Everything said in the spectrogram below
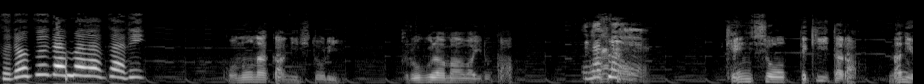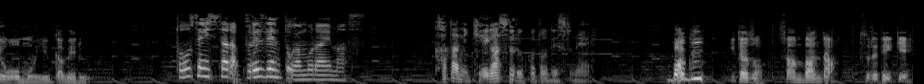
プログラマー狩り。この中に一人、プログラマーはいるか？いません。検証って聞いたら何を思い浮かべる？当選したらプレゼントがもらえます。肩に怪我することですね。バグいたぞ、3番だ。連れて行け。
